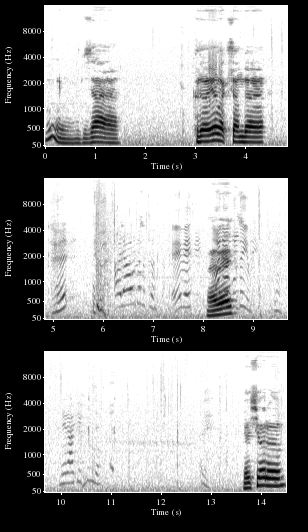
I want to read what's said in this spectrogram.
Hmm, güzel. Chloe'ye bak sen be. Hala orada mısın? Evet. Evet. Hala buradayım. Merak ettim de. Yaşıyorum.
